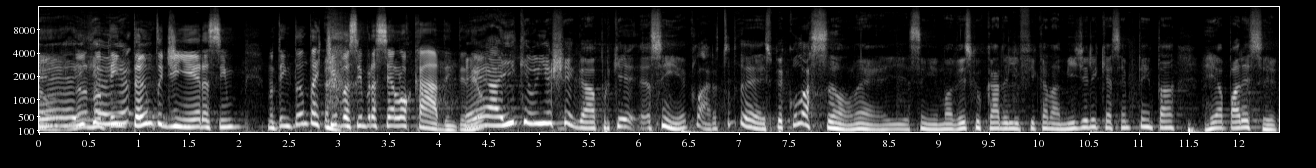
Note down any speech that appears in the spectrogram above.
entendeu? é não não tem ia- tanto dinheiro assim, não tem tanto ativo assim pra ser alocado, entendeu? É aí que eu ia chegar, porque, assim, é claro, tudo é especulação, né? E, assim, uma vez que o cara ele fica na mídia, ele quer sempre tentar reaparecer.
